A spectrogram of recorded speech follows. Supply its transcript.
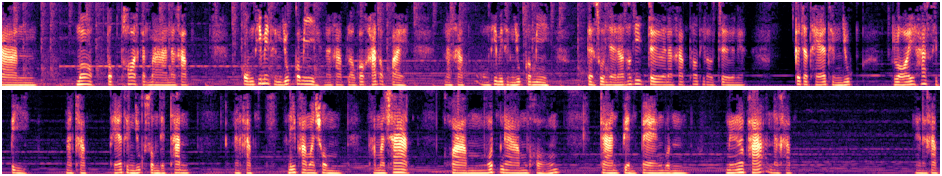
การมอบตกทอดกันมานะครับ องค์ที่ไม่ถึงยุคก็มีนะครับ เราก็คัดออกไปนะครับ องค์ที่ไม่ถึงยุคก็มี แต่ส่วนใหญ่แล้วเท่าที่เจอนะครับ เท่าที่เราเจอเนี่ย ก็จะแท้ถึงยุคร้อยห้าสิบปีนะครับ แท้ถึงยุคสมเด็จท่านนะครับ อันนี้พามาชมธรรมชาติ ความงดงามของการเปลี่ยนแปลงบนเนื้อพระนะครับเนี่ยนะครับ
